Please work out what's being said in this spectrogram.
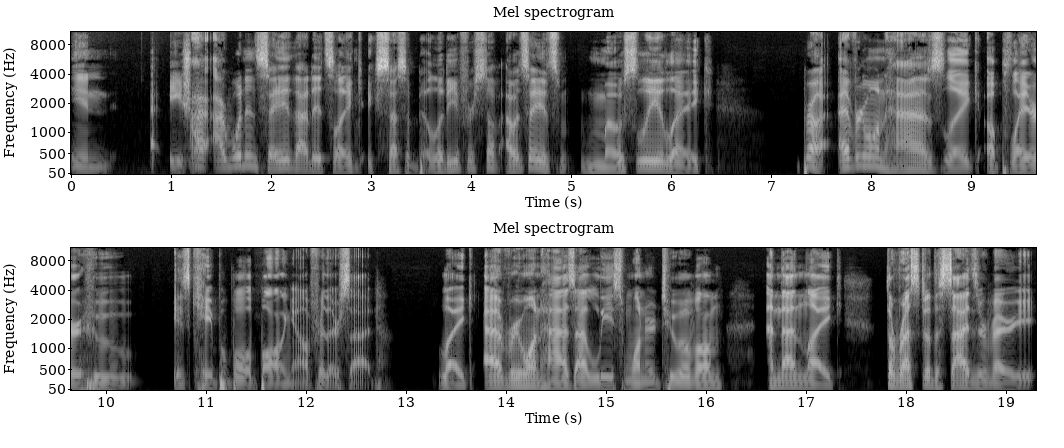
in Asia. I, I wouldn't say that it's like accessibility for stuff. I would say it's mostly like, bro, everyone has like a player who is capable of balling out for their side. Like everyone has at least one or two of them. And then like the rest of the sides are very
